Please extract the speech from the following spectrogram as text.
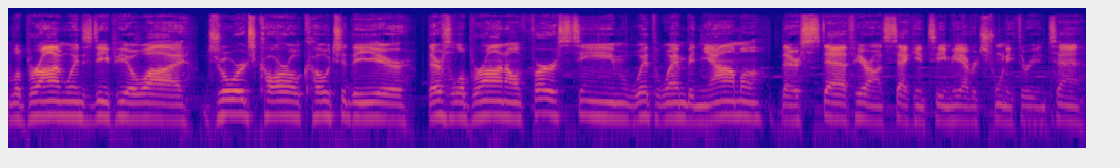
LeBron wins DPOY. George Karl Coach of the Year. There's LeBron on first team with Wembanyama. There's Steph here on second team. He averaged 23 and 10.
